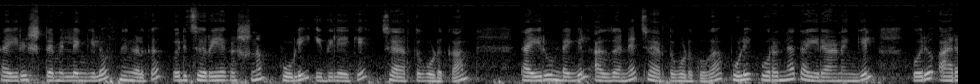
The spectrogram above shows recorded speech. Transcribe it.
തൈര് ഇഷ്ടമില്ലെങ്കിലോ നിങ്ങൾക്ക് ഒരു ചെറിയ കഷ്ണം പുളി ഇതിലേക്ക് ചേർത്ത് കൊടുക്കാം. തൈരുണ്ടെങ്കിൽ അതുതന്നെ ചേർത്ത് കൊടുക്കുക. പുളി കുറഞ്ഞ തൈരാണെങ്കിൽ ഒരു അര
